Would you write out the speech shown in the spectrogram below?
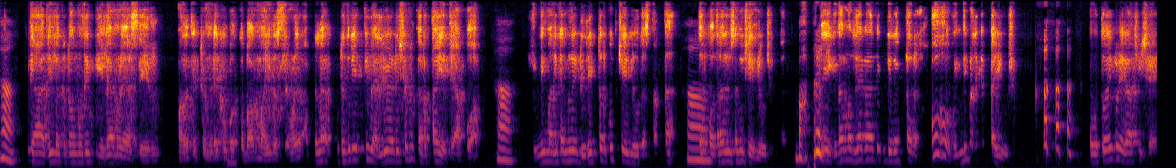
हा. त्याआधी लखनौमध्ये गेल्यामुळे असेल मला ते टुंडे कबाब कबाब माहीत असल्यामुळे आपल्याला कुठेतरी एक ती व्हॅल्यू ऍडिशन करता येते आपोआप. हा. हिंदी मालिकांमध्ये डिरेक्टर खूप चेंज होत असतात ना. तर हा पंधरा दिवसांनी चेंज होऊ शकतात. एकदा मधल्या काळात एक डिरेक्टर हो हो हिंदी मालिकेत काही होऊ शकतो. हो तो एक वेगळाच विषय आहे.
